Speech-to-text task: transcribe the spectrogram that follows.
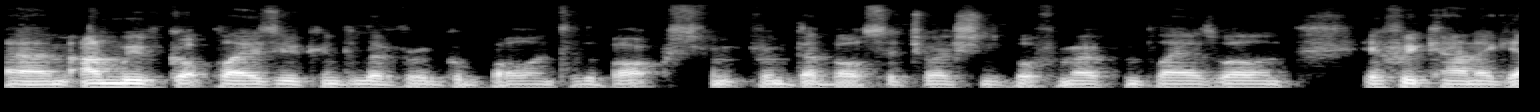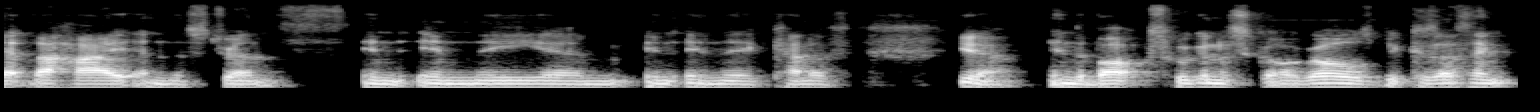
Um, and we've got players who can deliver a good ball into the box from, from dead ball situations, but from open play as well. And if we kind of get the height and the strength in in the um, in in the kind of you know in the box, we're going to score goals because I think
